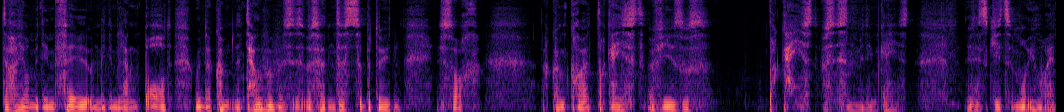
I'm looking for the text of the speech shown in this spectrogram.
Da hier mit dem Fell und mit dem langen Bart und da kommt eine Taube. Was, ist, was hat denn das zu bedeuten? Ich sag, da kommt gerade der Geist auf Jesus. Der Geist, was ist denn mit dem Geist? Und jetzt geht's immer überall.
